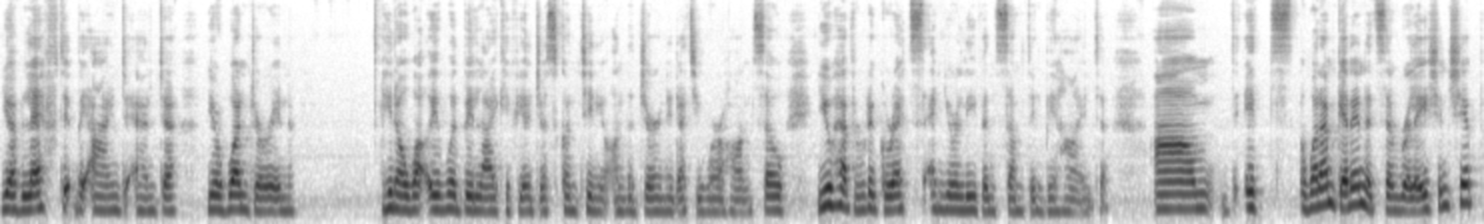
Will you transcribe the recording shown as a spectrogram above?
you have left it behind and uh, you're wondering you know what it would be like if you just continue on the journey that you were on. So you have regrets and you're leaving something behind. Um, it's what I'm getting it's a relationship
